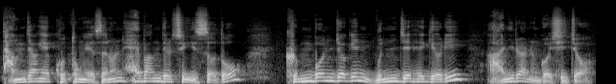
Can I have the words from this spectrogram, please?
당장의 고통에서는 해방될 수 있어도 근본적인 문제 해결이 아니라는 것이죠.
